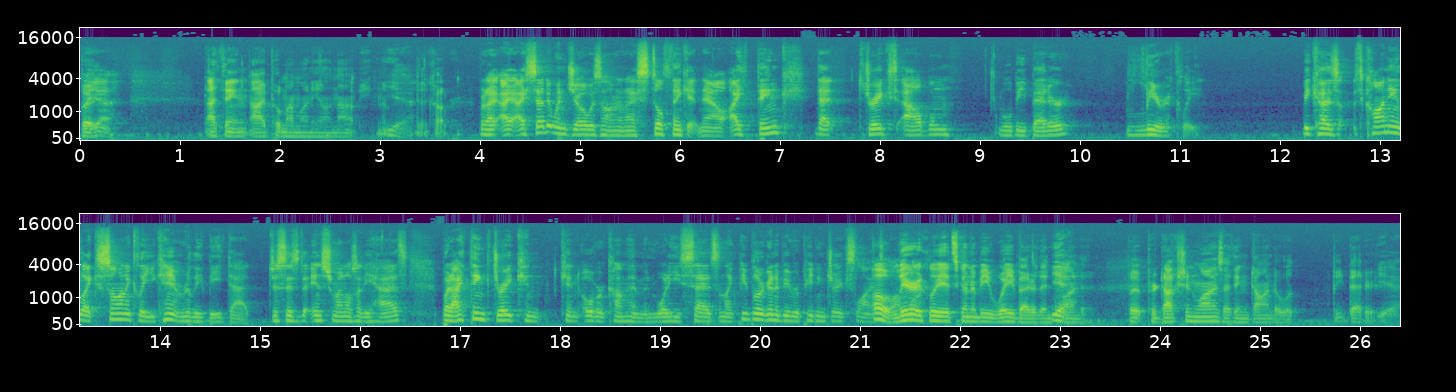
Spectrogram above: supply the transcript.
But yeah. I think I put my money on that being the, Yeah. the cover. But I- I said it when Joe was on, and I still think it now. I think that Drake's album will be better lyrically. Because Kanye, like sonically, you can't really beat that. Just as the instrumentals that he has, but I think Drake can can overcome him and what he says, and like people are going to be repeating Drake's lines. Oh, lyrically, it's going to be way better than Yeah. Donda. But production wise, I think Donda will be better. Yeah,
